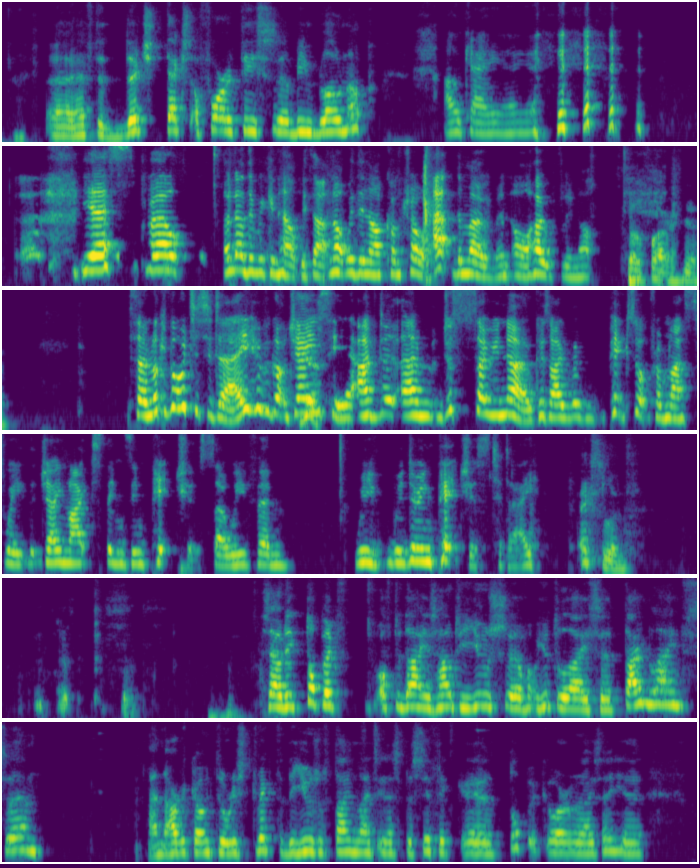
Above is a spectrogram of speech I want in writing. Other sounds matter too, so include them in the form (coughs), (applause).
Uh, have the Dutch tax authorities uh, been blown up? Okay. Yeah, yeah. yes. Well, I don't think we can help with that. Not within our control at the moment, or hopefully not. So far, yeah. So looking forward to today. Who we got? James Yes. here. I've um, just so you know, because I picked up from last week that Jane likes things in pictures. So we've um, we we're doing pictures today. Excellent. So the topic of today is how to use uh, utilize uh, timelines. Um, and are we going to restrict the use of timelines in a specific uh, topic, or I say uh,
